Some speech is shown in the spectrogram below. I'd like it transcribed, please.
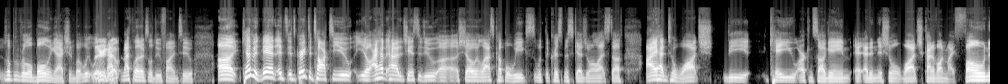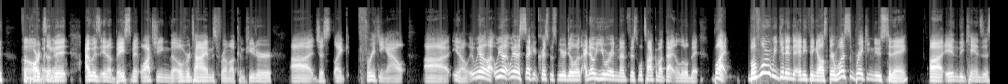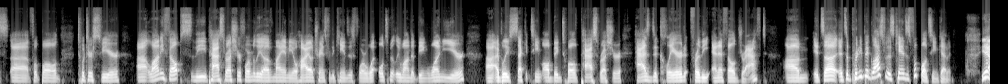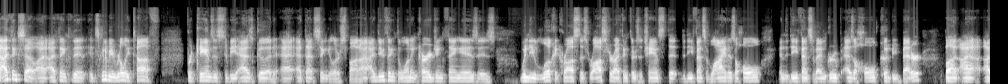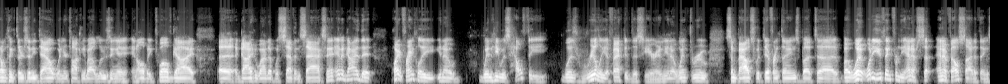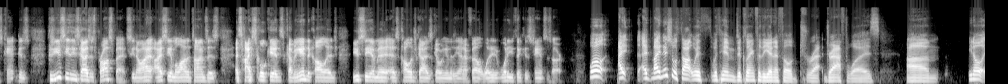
I was hoping for a little bowling action, but we, we- There you math, go. Mathletics will do fine too. Uh, Kevin, man, it's it's great to talk to you. You know, I haven't had a chance to do a, a show in the last couple weeks with the Christmas schedule and all that stuff. I had to watch the KU Arkansas game at, at initial watch, kind of on my phone for Oh, parts of it. I was in a basement watching the overtimes from a computer, uh, just like freaking out. Uh, you know, we had a lot, we had we had a second Christmas we were dealing with. I know you were in Memphis. We'll talk about that in a little bit. But before we get into anything else, there was some breaking news today uh in the Kansas uh football Twitter sphere. Uh, Lonnie Phelps, the pass rusher formerly of Miami, Ohio, transferred to Kansas for what ultimately wound up being one year. Uh, I believe second team All Big 12 pass rusher has declared for the NFL draft. Um, it's a it's a pretty big loss for this Kansas football team, Kevin. Yeah, I think so. I, I think that it's going to be really tough for Kansas to be as good at, at that singular spot. I, I do think the one encouraging thing is is when you look across this roster, I think there's a chance that the defensive line as a whole and the defensive end group as a whole could be better. But I I don't think there's any doubt when you're talking about losing a, an All Big 12 guy, a, a guy who wound up with seven sacks, and, and a guy that, quite frankly, you know, when he was healthy was really effective this year and you know went through some bouts with different things. But uh but what what do you think from the NFL side of things Kent? Because because you see these guys as prospects. You know I I see them a lot of times as as high school kids coming into college. You see them as college guys going into the NFL what do you, what do you think his chances are? Well, I, I my initial thought with with him declaring for the NFL dra- draft was, um, you know,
